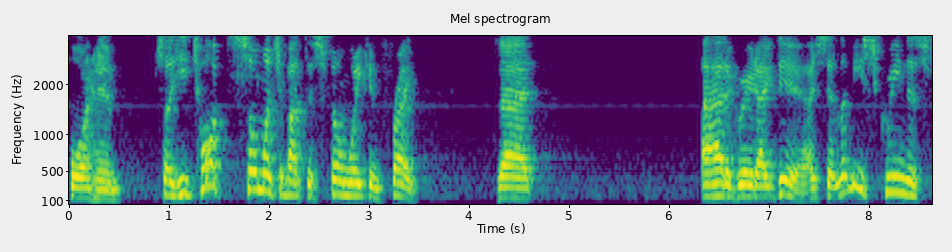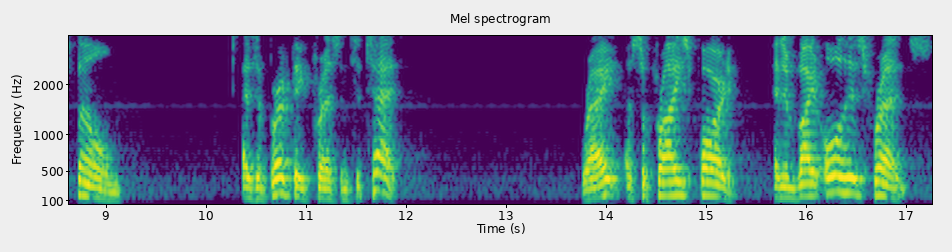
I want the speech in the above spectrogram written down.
for him. So he talked so much about this film Wake in Fright that I had a great idea. I said, let me screen this film as a birthday present to Ted. Right? A surprise party. And invite all his friends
